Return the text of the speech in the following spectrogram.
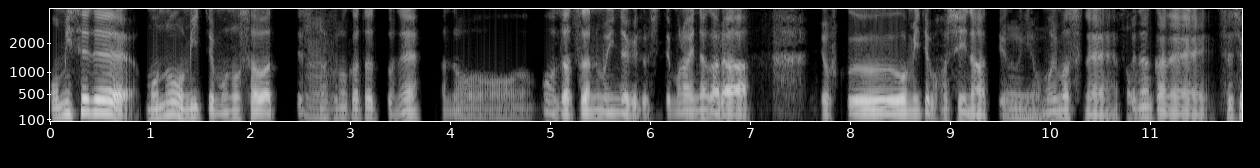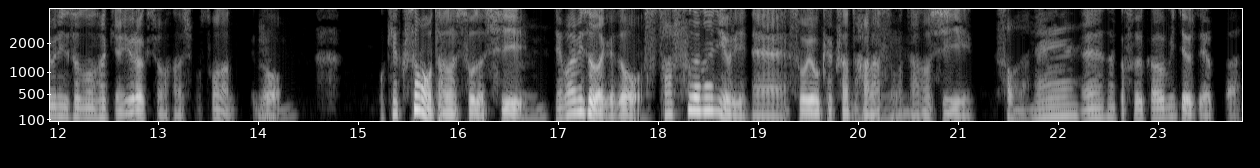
お店で物を見て物を触って、スタッフの方とね、あのーもう雑談でもいいんだけど、してもらいながら、洋服を見てほしいなっていうふうに思いますね。やっぱりなんかね、久しぶりにそのさっきの有楽町の話もそうなんだけーど、お客様も楽しそうだし、うん手前味噌だけど、スタッフが何よりね、そういうお客さんと話すのが楽しいそうだね。ね。なんかそういう顔見てるとやっぱ、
